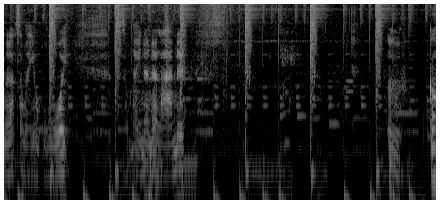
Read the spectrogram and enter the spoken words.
มาแล้ว สมัยโอ้โห สมัยนั้นน่ะล้านเลย เออ ก็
